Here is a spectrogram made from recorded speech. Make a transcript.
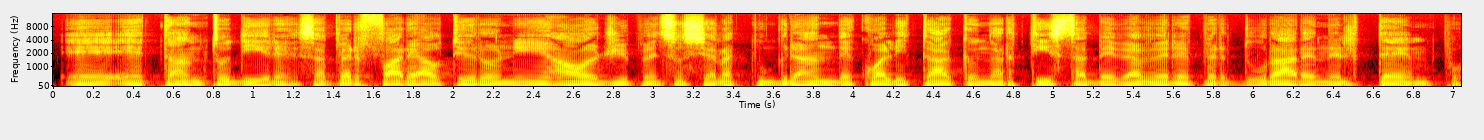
è, è, tanto dire. Saper fare autoironia oggi penso sia la più grande qualità che un artista deve avere per durare nel tempo.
